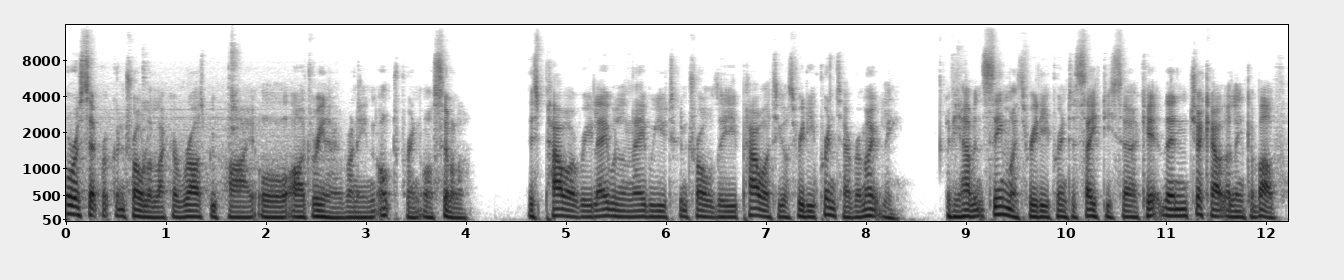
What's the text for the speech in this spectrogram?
or a separate controller like a Raspberry Pi or Arduino running Octoprint or similar. This power relay will enable you to control the power to your 3D printer remotely. If you haven't seen my 3D printer safety circuit, then check out the link above.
